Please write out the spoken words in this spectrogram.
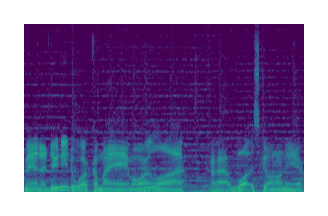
Man, I do need to work on my aim. I won't lie. All right, what is going on here?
